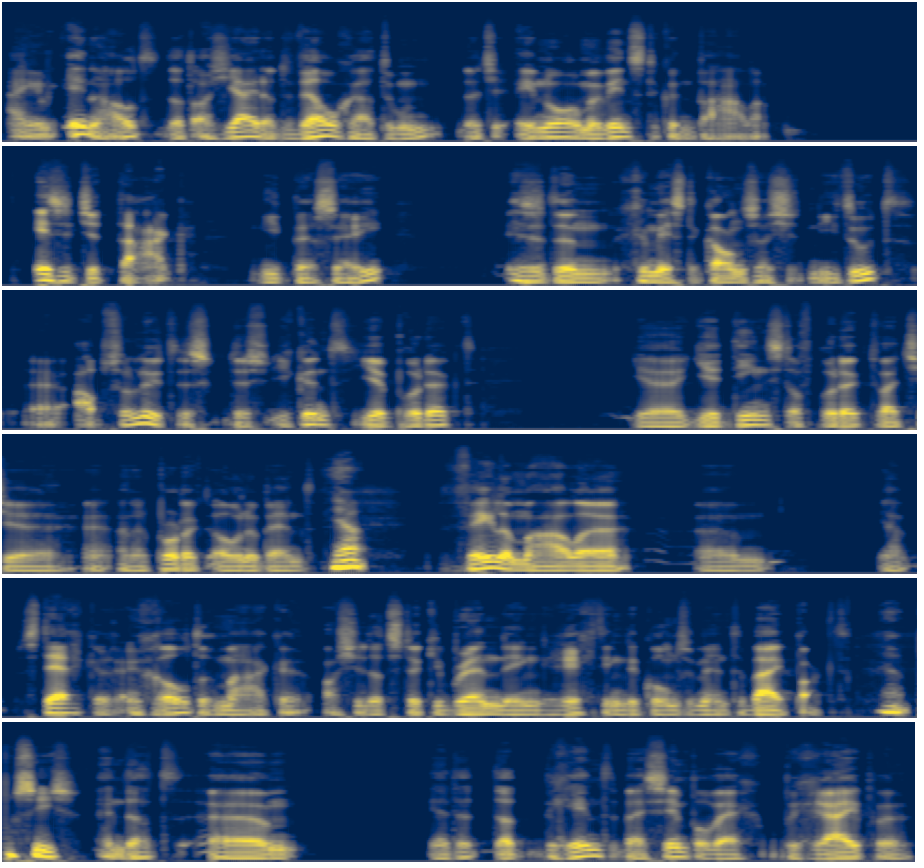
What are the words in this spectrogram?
eigenlijk inhoudt dat als jij dat wel gaat doen, dat je enorme winsten kunt behalen. Is het je taak? Niet per se. Is het een gemiste kans als je het niet doet? Eh, absoluut. Dus, dus je kunt je product, je, je dienst of product wat je eh, aan het product owner bent, Ja. vele malen ehm, ja, sterker en groter maken als je dat stukje branding richting de consumenten bijpakt. ja precies. En dat, ehm, ja, dat, dat begint bij simpelweg begrijpen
